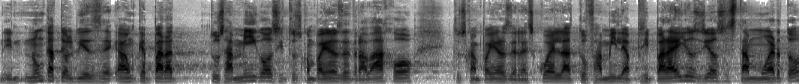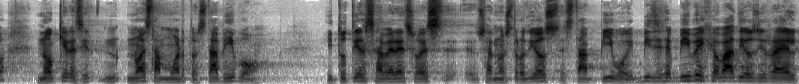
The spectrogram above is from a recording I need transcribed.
Y nunca te olvides, de, aunque para tus amigos y tus compañeros de trabajo, tus compañeros de la escuela, tu familia, si para ellos Dios está muerto, no quiere decir, no está muerto, está vivo. Y tú tienes que saber eso, es, o sea, nuestro Dios está vivo. Y dice, vive Jehová Dios de Israel,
